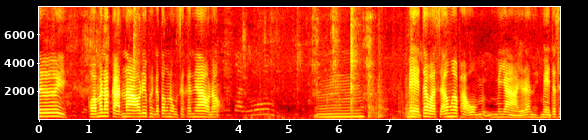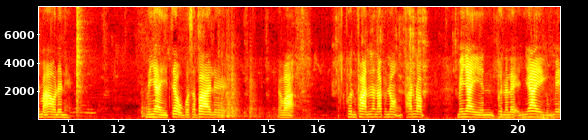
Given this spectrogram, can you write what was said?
เลยเพราะมันอากาศหนาวเด้เพิ่นก็ต้องนุ่งสื้อแขนยาวเนาะอืมแม่เจ้าว่าสิเอาเมื่อเผาแม่ย่อยู่แล้วนี่แม่เจ้าสิมาเอาได้นี่แม่ใหญ่เจ้าบ่สบายเลยแต่ว่าเพิ่นฟันนะนะพี่น้องฟันว่า แม่ใหญ่เพิ่นนั่นแหละใหญ่แม่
